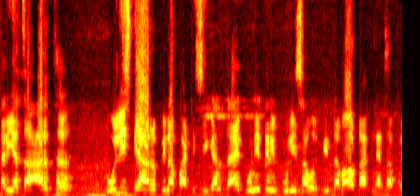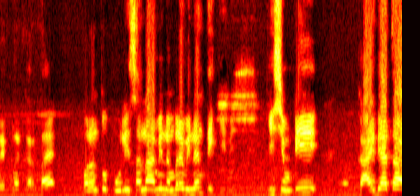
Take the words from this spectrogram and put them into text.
तर याचा अर्थ पोलीस त्या आरोपीला पाठीशी घालताय कोणीतरी पोलिसावरती दबाव टाकण्याचा प्रयत्न करताय. परंतु पोलिसांना आम्ही नम्र विनंती केली की शेवटी कायद्याचा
